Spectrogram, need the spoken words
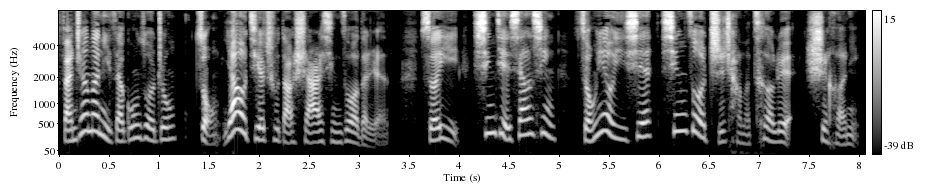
反正呢，你在工作中总要接触到十二星座的人，所以星姐相信总有一些星座职场的策略适合你。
